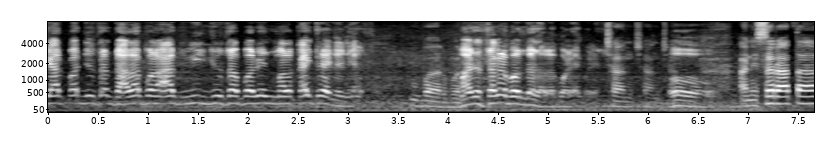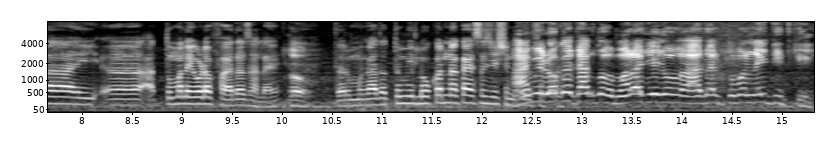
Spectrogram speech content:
चार पाच दिवसात झाला पण आज वीस दिवसापर्यंत मला काहीच राहिलं नाही आज. बर बर. माझं सगळं बंद झालं गोळ्या गोळ्या छान छान छान. हो. आणि सर आता तुम्हाला एवढा फायदा झालाय. हो. तर मग आता तुम्ही लोकांना काय सजेशन आम्ही लोक सांगतो मला जे जो आजार तुम्हाला नाही तितके.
